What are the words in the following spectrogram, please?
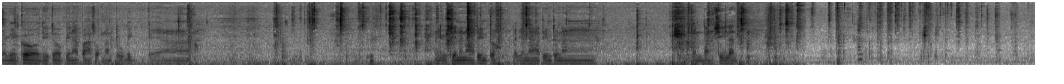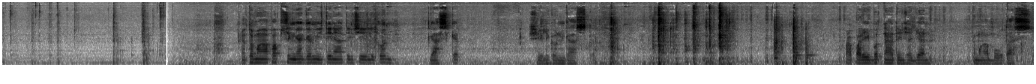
Lagay ko dito pinapasok ng tubig. Kaya ayusin na natin to. Lagyan natin to ng magandang silan ito mga paps yung gagamitin natin silicone gasket. Silicone gasket papalibot natin siya dyan sa mga butas.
